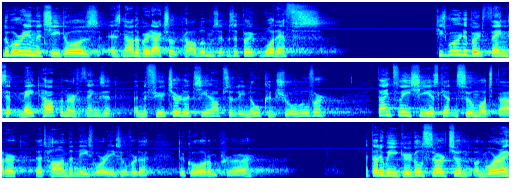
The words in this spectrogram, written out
the worrying that she does is not about actual problems, it was about what ifs. She's worrying about things that might happen or things that in the future that she had absolutely no control over. Thankfully, she is getting so much better that handing these worries over to, to God in prayer. I did a wee Google search on, on worry,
